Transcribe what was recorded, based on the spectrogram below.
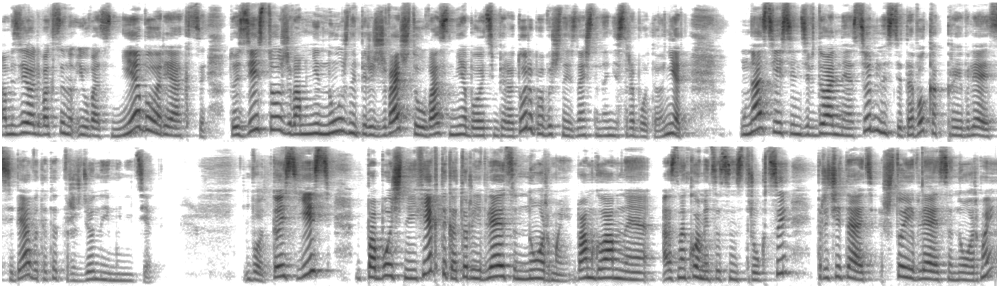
вам сделали вакцину, и у вас не было реакции, то здесь тоже вам не нужно переживать, что у вас не было температуры повышенной, значит, она не сработала. Нет, у нас есть индивидуальные особенности того, как проявляет себя вот этот врожденный иммунитет. Вот, то есть есть побочные эффекты, которые являются нормой. Вам главное ознакомиться с инструкцией, прочитать, что является нормой.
